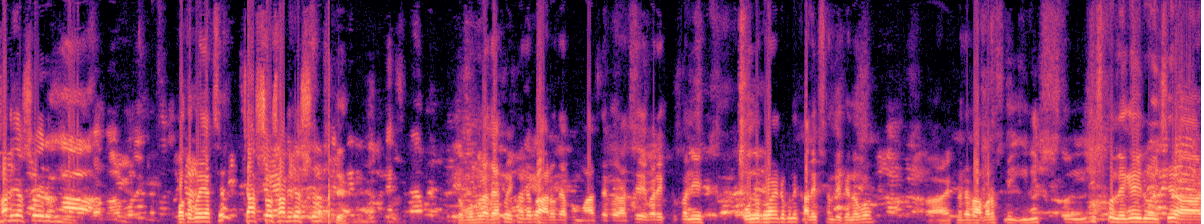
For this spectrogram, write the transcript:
সাড়ে চারশো এরকম। কত করে যাচ্ছে? চারশো সাড়ে চারশো তো বন্ধুরা দেখো এখানে দেখো আরও দেখো মাছ দেখো আছে। এবার একটুখানি অন্য ধরনের একটুখানি কালেকশন দেখে নেব। আর এখানে দেখো আবারও সেই ইলিশ তো ইলিশ তো লেগেই রয়েছে আর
